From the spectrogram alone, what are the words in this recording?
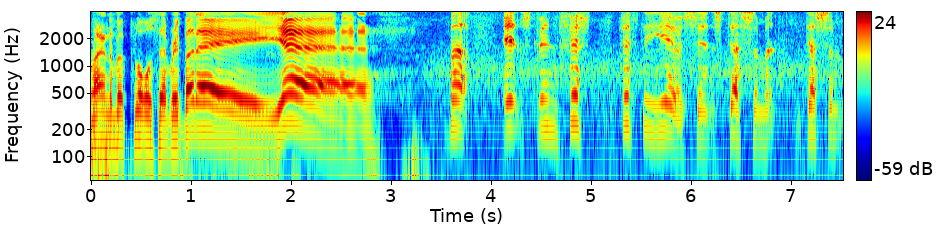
Round of applause, everybody. Yes. But it's been 50, 50 years since decimate decim.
